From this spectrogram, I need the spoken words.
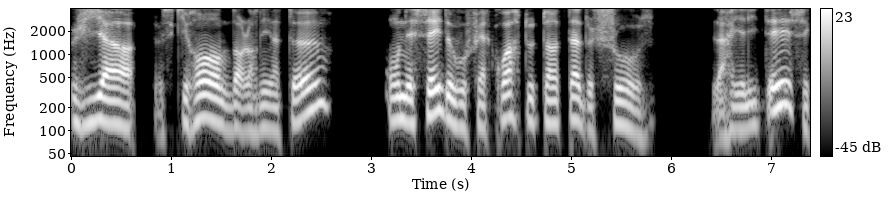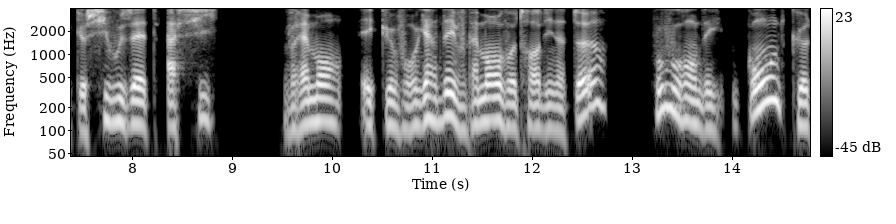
via ce qui rentre dans l'ordinateur, on essaye de vous faire croire tout un tas de choses. La réalité, c'est que si vous êtes assis vraiment et que vous regardez vraiment votre ordinateur, vous vous rendez compte que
